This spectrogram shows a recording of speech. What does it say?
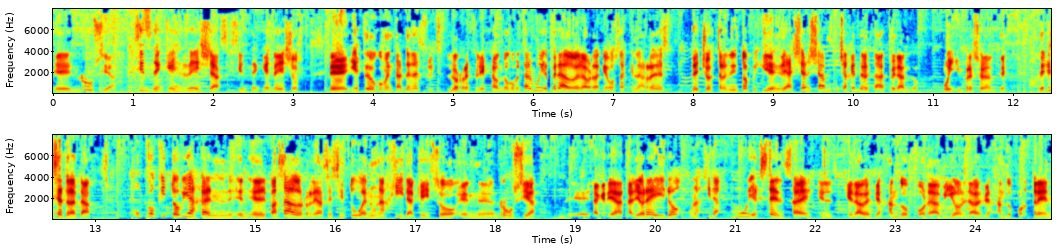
en Rusia. Sienten que es de ellas, sienten que es de ellos. Eh, y este documental de Netflix lo refleja. Un documental muy esperado, ¿eh? la verdad que vos sabés que en las redes, de hecho, es trending topic y desde ayer ya mucha gente lo estaba esperando. Muy impresionante. ¿De qué se trata? Un poquito viaja en, en- en el pasado, en realidad se sitúa en una gira que hizo en, eh, Rusia, eh, la querida Natalia Oreiro, una gira muy extensa, ¿eh? El, que la ves viajando por avión, la ves viajando por tren.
